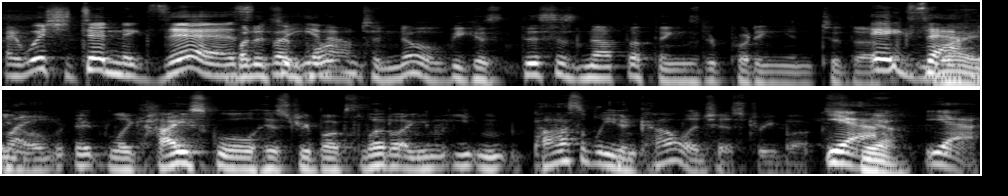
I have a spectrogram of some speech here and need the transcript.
I wish it didn't exist. But it's you know. important to know because this is not the things they're putting into the Exactly. you know, like high school history books, little you know, even possibly even college history books. Yeah, Yeah. yeah.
